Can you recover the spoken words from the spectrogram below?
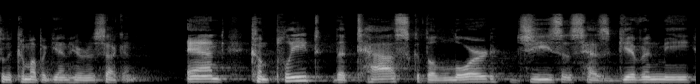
It's going to come up again here in a second. And complete the task the Lord Jesus has given me,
